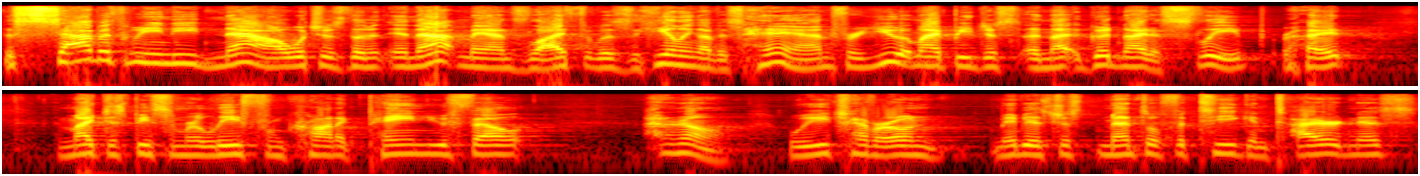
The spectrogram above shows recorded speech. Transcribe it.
The Sabbath we need now, which is the, in that man's life, it was the healing of his hand. For you, it might be just a good night of sleep, right? It might just be some relief from chronic pain you felt. I don't know. We each have our own, maybe it's just mental fatigue and tiredness.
